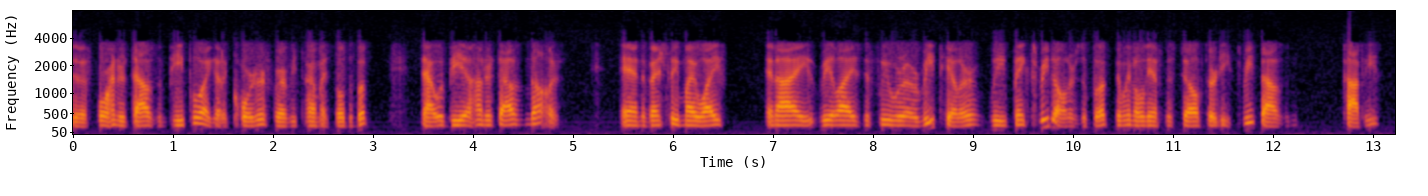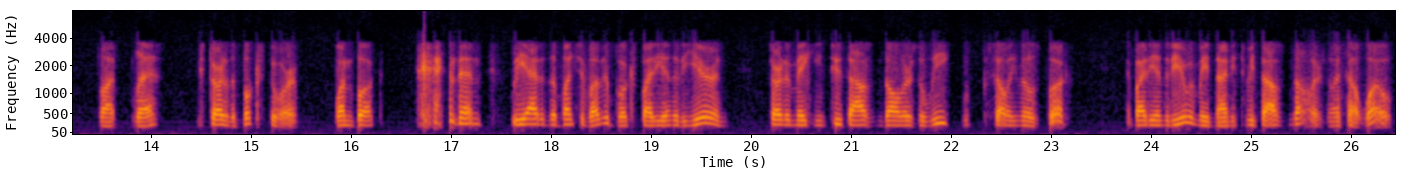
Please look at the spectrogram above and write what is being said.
to 400,000 people. I got a quarter for every time I sold the book. That would be $100,000. And eventually my wife and I realized if we were a retailer, we make $3 a book, then we'd only have to sell 33,000 copies, a lot less. We started a bookstore, one book, and then we added a bunch of other books by the end of the year and started making $2,000 a week selling those books. And by the end of the year, we made $93,000. And I thought, whoa,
